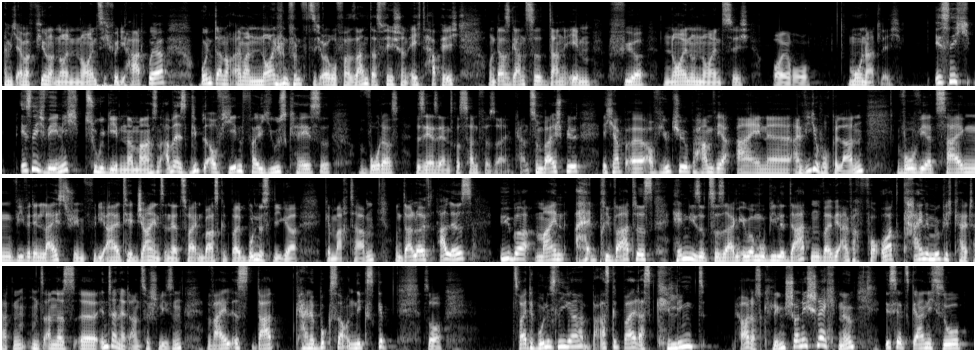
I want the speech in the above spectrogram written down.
Nämlich einmal 499 für die Hardware und dann noch einmal 59 Euro Versand. Das finde ich schon echt happig. Und das Ganze dann eben für 99 Euro monatlich. Ist nicht ist nicht wenig, zugegebenermaßen, aber es gibt auf jeden Fall Use Cases, wo das sehr, sehr interessant für sein kann. Zum Beispiel, ich habe äh, auf YouTube haben wir eine, ein Video hochgeladen, wo wir zeigen, wie wir den Livestream für die ART Giants in der zweiten Basketball-Bundesliga gemacht haben. Und da läuft alles über mein privates Handy sozusagen, über mobile Daten, weil wir einfach vor Ort keine Möglichkeit hatten, uns an das äh, Internet anzuschließen, weil es da keine Buchser und nichts gibt. So, zweite Bundesliga, Basketball, das klingt, ja, das klingt schon nicht schlecht, ne? Ist jetzt gar nicht so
